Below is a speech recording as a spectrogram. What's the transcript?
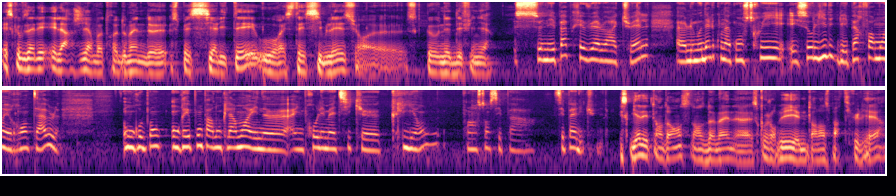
Est-ce que vous allez élargir votre domaine de spécialité ou rester ciblé sur euh, ce que vous venez de définir? Ce n'est pas prévu à l'heure actuelle. le modèle qu'on a construit est solide, il est performant et rentable on répond, on répond pardon, clairement à une, à une problématique euh, client. Pour l'instant, ce n'est pas, c'est pas à l'étude. Est-ce qu'il y a des tendances dans ce domaine? Est-ce qu'aujourd'hui, il y a une tendance particulière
